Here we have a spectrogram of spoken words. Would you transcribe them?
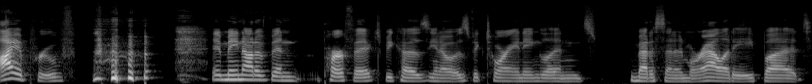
I approve. it may not have been perfect because, you know, it was Victorian England medicine and morality, but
